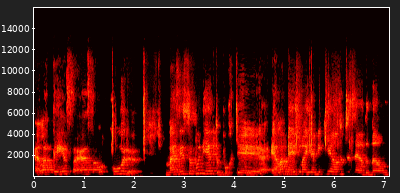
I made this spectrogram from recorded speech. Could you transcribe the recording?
ela tem essa, essa loucura. Mas isso é bonito, porque ela mesma ia me guiando, dizendo: não,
